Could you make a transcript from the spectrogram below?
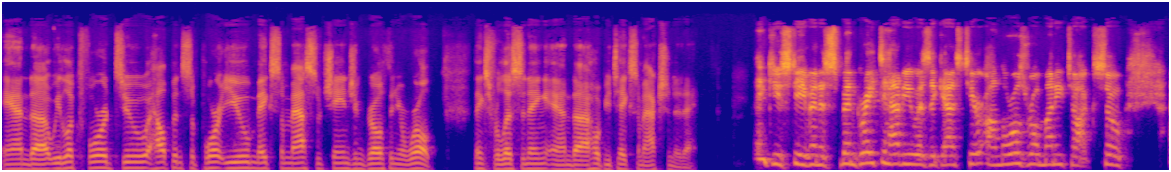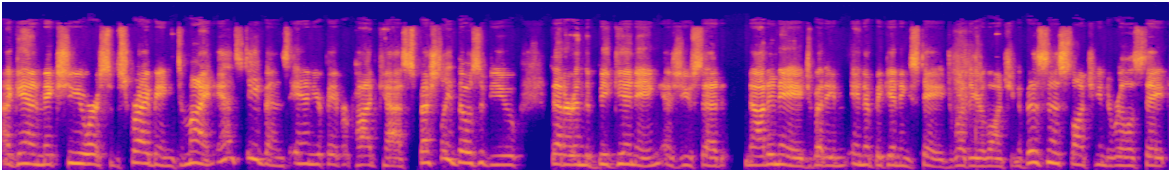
And uh, we look forward to helping support you make some massive change and growth in your world. Thanks for listening. And uh, I uh, hope you take some action today. Thank you, Stephen. It's been great to have you as a guest here on Loral's Real Money Talk. So, again, make sure you are subscribing to mine and Stephen's and your favorite podcast, especially those of you that are in the beginning, as you said, not in age, but in, in a beginning stage, whether you're launching a business, launching into real estate.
